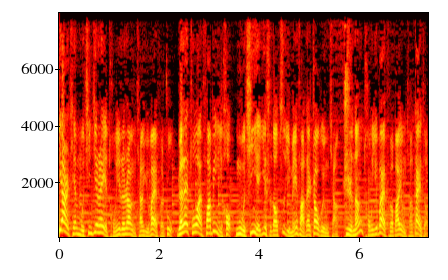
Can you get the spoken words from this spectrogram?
第二天，母亲竟然也同意了让永强与外婆住。原来昨晚发病以后，母亲也意识到自己没法再照顾。永强只能同意外婆把永强带走。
